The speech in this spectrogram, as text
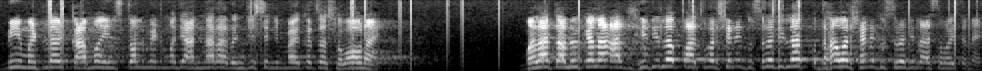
मी म्हटलं कामं इन्स्टॉलमेंटमध्ये आणणारा रणजित निंबाळकरचा स्वभाव नाही. मला तालुक्याला आज हे दिलं पाच वर्षाने दुसरं दिलं दहा वर्षाने दुसरं दिलं असं व्हायचं नाही.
